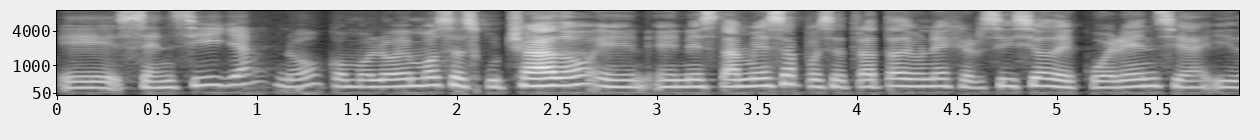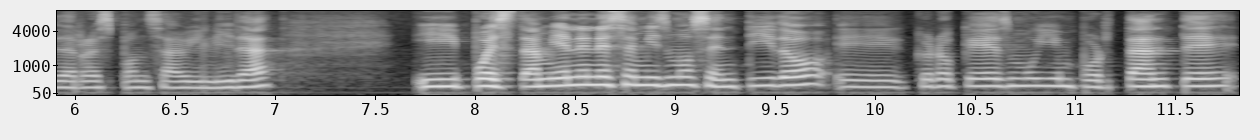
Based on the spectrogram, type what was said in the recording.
eh, sencilla, ¿no? Como lo hemos escuchado en, esta mesa, pues se trata de un ejercicio de coherencia y de responsabilidad. Y pues también en ese mismo sentido, creo que es muy importante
